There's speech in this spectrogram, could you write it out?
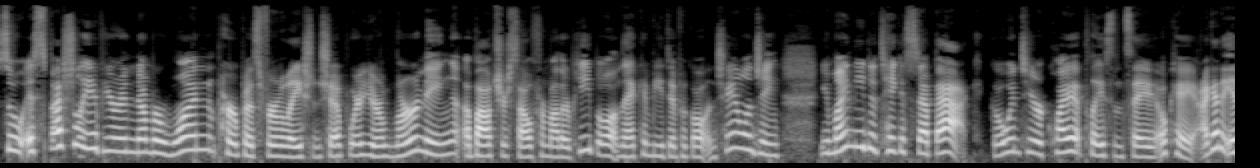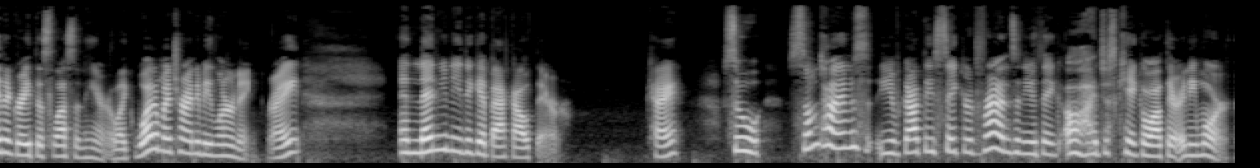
So, especially if you're in number one purpose for relationship where you're learning about yourself from other people and that can be difficult and challenging, you might need to take a step back, go into your quiet place and say, okay, I got to integrate this lesson here. Like, what am I trying to be learning, right? And then you need to get back out there, okay? So, sometimes you've got these sacred friends and you think, oh, I just can't go out there anymore.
